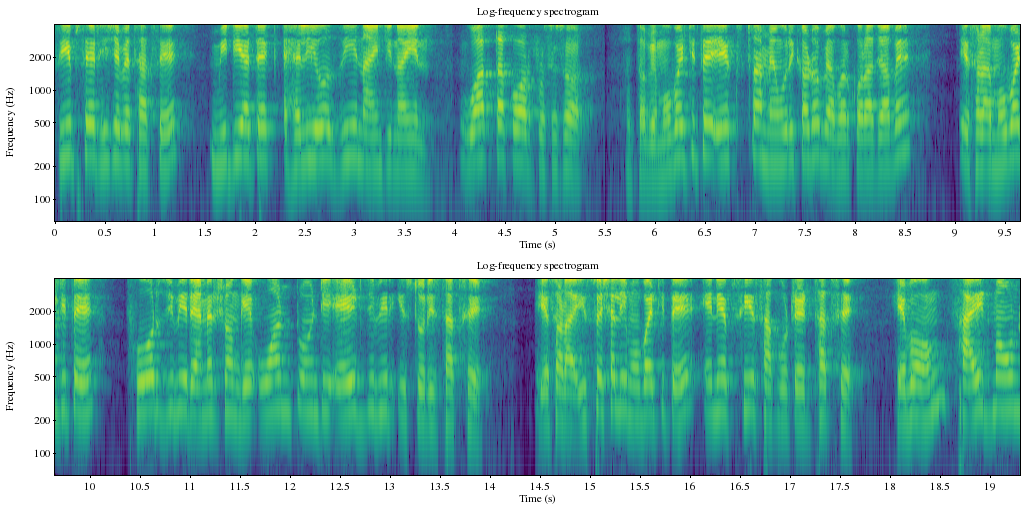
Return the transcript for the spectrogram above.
চিপসেট হিসেবে থাকছে MediaTek Helio G ninety nine octa core processor তবে মোবাইলটিতে এক্সট্রা মেমোরি কার্ডও ব্যবহার করা যাবে। এছাড়া মোবাইলটিতে ফোর জিবি র্যামের সঙ্গে ওয়ান টোয়েন্টি এইট জিবির স্টোরেজ থাকছে। এছাড়া স্পেশালি মোবাইলটিতে এনএফসি সাপোর্টেড থাকছে এবং সাইড মাউন্ট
